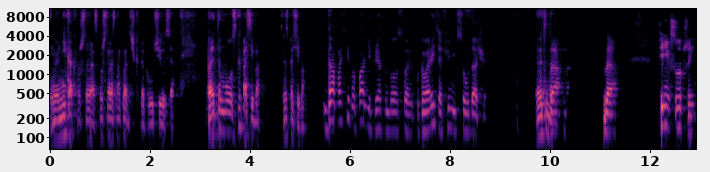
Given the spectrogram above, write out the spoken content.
Ну, не как в прошлый раз. В прошлый раз накладочка да, получилась. Поэтому спасибо. Всем спасибо. Да, спасибо, парни. Приятно было с вами поговорить. А Фениксу удачи. Это да. Да. да. Феникс лучший.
